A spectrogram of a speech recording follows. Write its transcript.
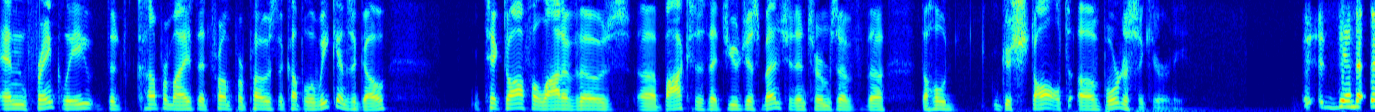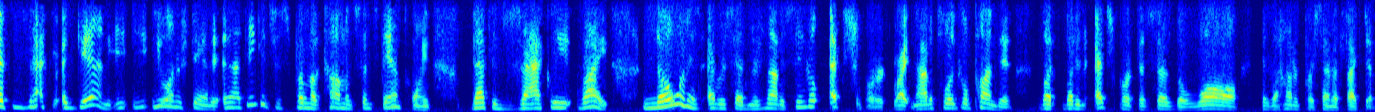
And frankly, the compromise that Trump proposed a couple of weekends ago ticked off a lot of those uh, boxes that you just mentioned in terms of the, the whole gestalt of border security. Dan, that, that's exactly again. You understand it, and I think it's just from a common sense standpoint. That's exactly right. No one has ever said, there's not a single expert, right? Not a political pundit, but but an expert that says the wall is 100% effective.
